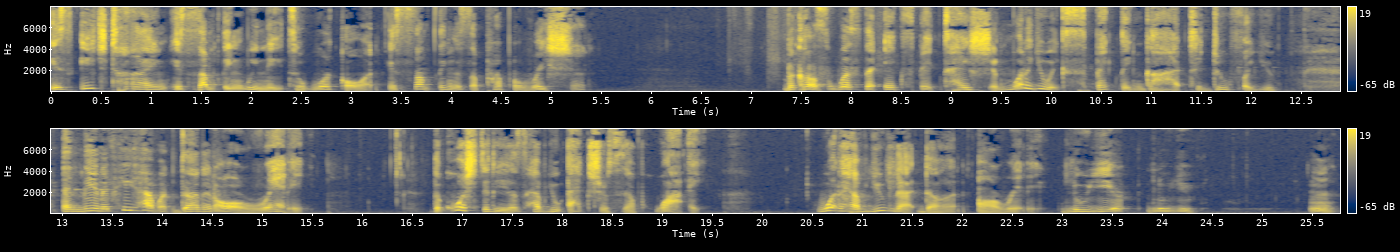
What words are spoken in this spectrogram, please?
it's each time it's something we need to work on. It's something it's a preparation. Because what's the expectation? What are you expecting God to do for you? And then if he haven't done it already, the question is, have you asked yourself why? What have you not done already? New year, new you. Mm.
